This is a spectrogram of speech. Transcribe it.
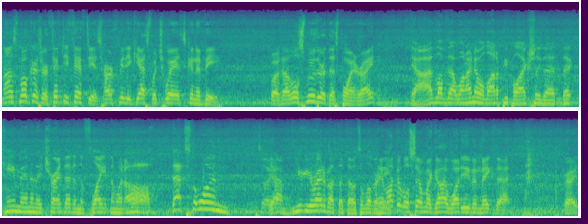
Non smokers are 50 50. It's hard for me to guess which way it's going to be. But it's a little smoother at this point, right? Yeah, I love that one. I know a lot of people actually that, that came in and they tried that in the flight and they went, oh, that's the one. So, yeah, Yeah. you're, you're right about that, though. It's a love or And a lot of people say, oh my God, why do you even make that? right?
